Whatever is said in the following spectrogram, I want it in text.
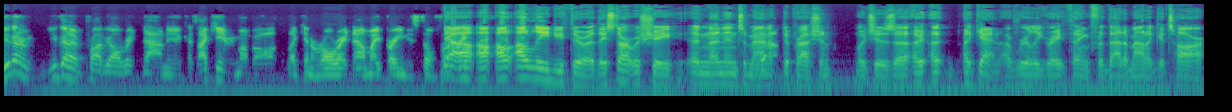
You're gonna you got to probably all written down there because I can't remember all like in a row right now. My brain is still fried. Yeah, I'll, I'll, I'll, lead you through it. They start with she and then into manic yeah. depression, which is a, a, a, again a really great thing for that amount of guitar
